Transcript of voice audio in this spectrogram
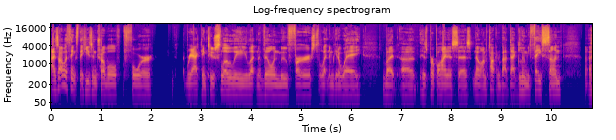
Aizawa thinks that he's in trouble for reacting too slowly, letting the villain move first, letting him get away. But uh, his Purple Highness says, No, I'm talking about that gloomy face, son. Uh,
